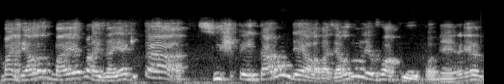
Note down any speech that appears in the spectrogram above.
Mas ela, mas, mas aí é que tá. Suspeitaram dela, mas ela não levou a culpa, né? Eu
